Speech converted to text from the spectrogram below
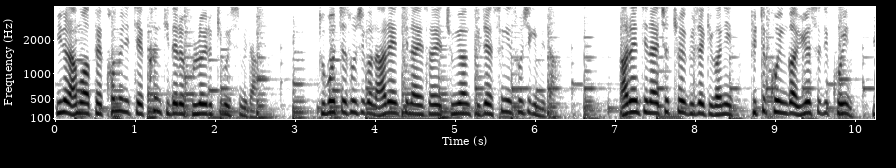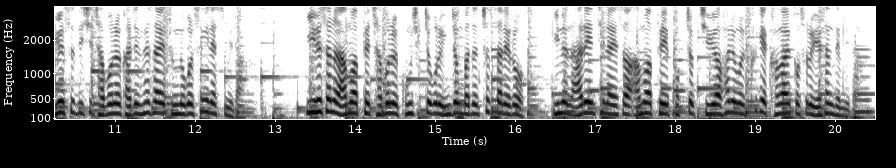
이는 암호화폐 커뮤니티에 큰 기대를 불러일으키고 있습니다. 두 번째 소식은 아르헨티나에서의 중요한 규제 승인 소식입니다. 아르헨티나의 최초의 규제 기관이 비트코인과 USD 코인, USDC 자본을 가진 회사의 등록을 승인했습니다. 이 회사는 암호화폐 자본을 공식적으로 인정받은 첫 사례로 이는 아르헨티나에서 암호화폐의 법적 지위와 활용을 크게 강화할 것으로 예상됩니다.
